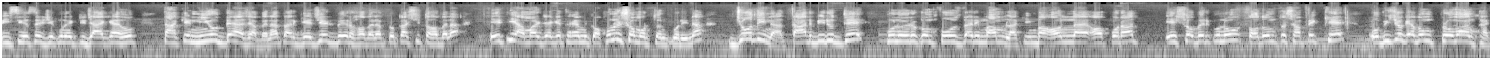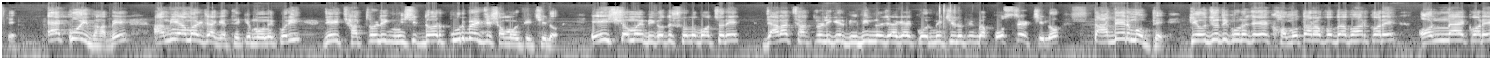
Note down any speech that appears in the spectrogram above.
বিসিএস এর যে কোনো একটি জায়গায় হোক, তাকে নিয়োগ দেওয়া যাবে না, তার গেজেট বের হবে না, প্রকাশিত হবে না। এটি আমার জায়গা থেকে আমি কখনোই সমর্থন করি না। যদি না, তার বিরুদ্ধে কোনো এরকম ফৌজদারি মামলা কিংবা অন্যায়, অপরাধ, এসবের কোনো তদন্ত সাপেক্ষে অভিযোগ এবং প্রমাণ থাকে। একইভাবে আমি আমার জায়গা থেকে মনে করি যে ছাত্রলীগ নিষিদ্ধ হওয়ার পূর্বের যে সময়টি ছিল এই সময় বিগত ষোলো বছরে যারা ছাত্রলীগের বিভিন্ন জায়গায় কর্মী ছিল কিংবা পোস্টেড ছিল, তাদের মধ্যে কেউ যদি কোনো জায়গায় ক্ষমতার অপব্যবহার করে, অন্যায় করে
